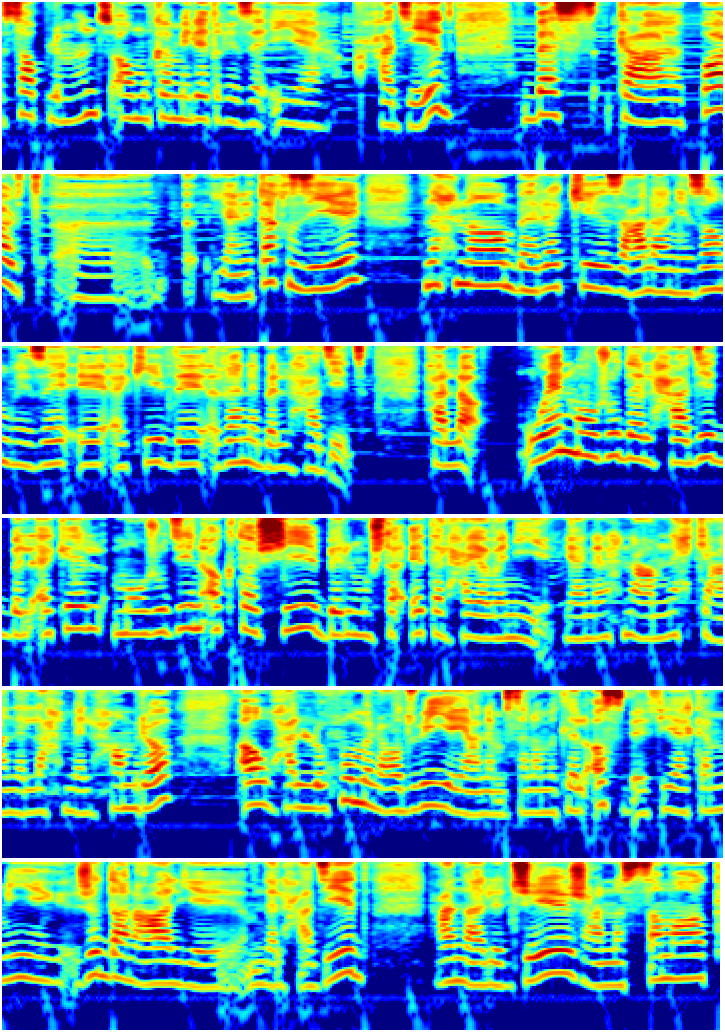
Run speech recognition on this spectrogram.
سبلمنت أو مكملات غذائية حديد. بس كبارت آه، يعني تغذية نحن بنركز على نظام غذائي أكيد غني بالحديد. هلا وين موجود الحديد بالأكل؟ موجودين أكتر شيء بالمشتقات الحيوانية. يعني نحن عم نحكي عن اللحمة الحمراء أو اللحوم العضوية. يعني مثلا مثل القصبة فيها كمية جدا عالية من الحديد. عنا الدجاج عنا السمك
